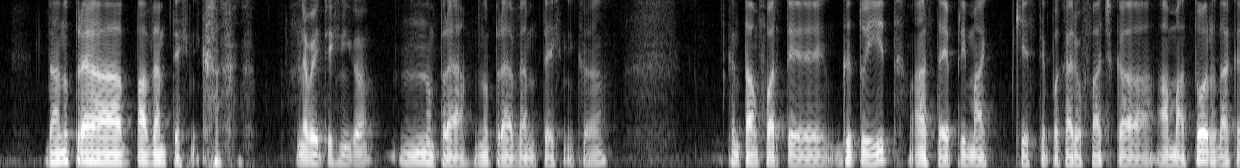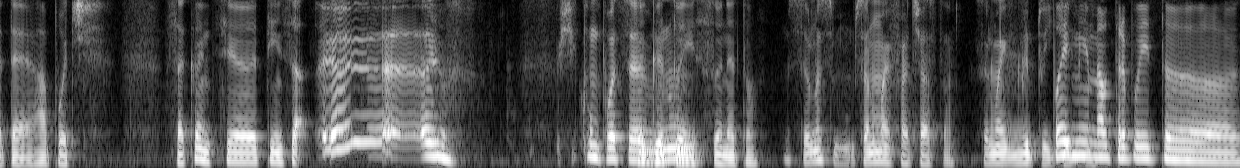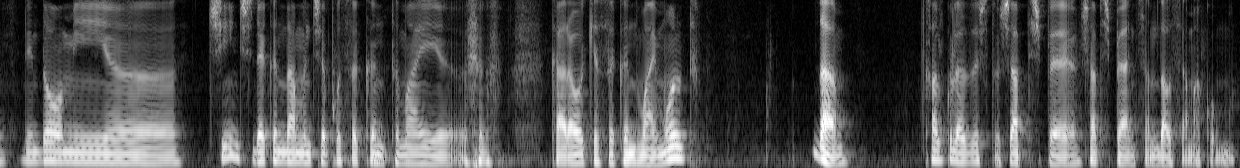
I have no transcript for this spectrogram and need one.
dar nu prea aveam tehnică. N-aveai tehnica? nu prea, nu prea aveam tehnică. Cântam foarte gâtuit, asta e prima chestie pe care o faci ca amator, dacă te apuci să cânti, tin să, Și cum poți să, să gâtui nu, sunetul. să, nu, să nu mai faci asta? Să nu mai gâtui Păi chestii? mie mi-au trebuit uh, din 2005, de când am început să cânt mai uh, karaoke, să cânt mai mult. Da, calculează și tu, 17, 17 ani să-mi dau seama cum.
